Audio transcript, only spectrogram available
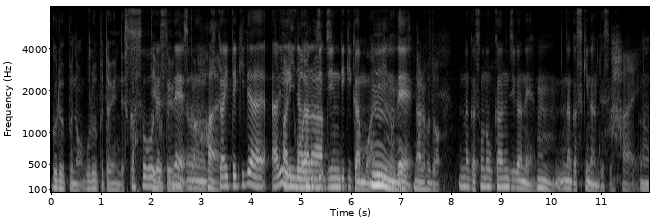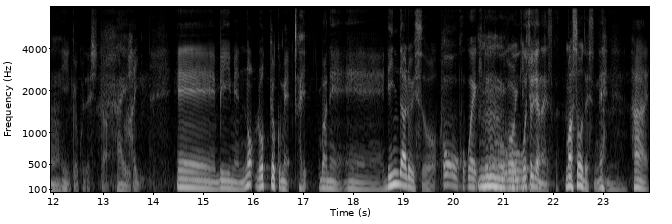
グループのグループというんですかそうですね、機械的でありありながら人力感もありのでうん、なるほど、なんかその感じがねう、ん、なんか好きなんですよ。はい、うん。いい曲でした。はい。えー B 面の6曲目。はい、はね、えーリンダ・ルイスをおおここへ来てうんここへ来て。大御所じゃないですか。まあそうですね、はい。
